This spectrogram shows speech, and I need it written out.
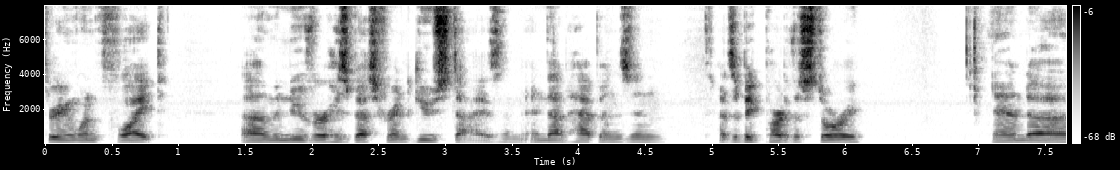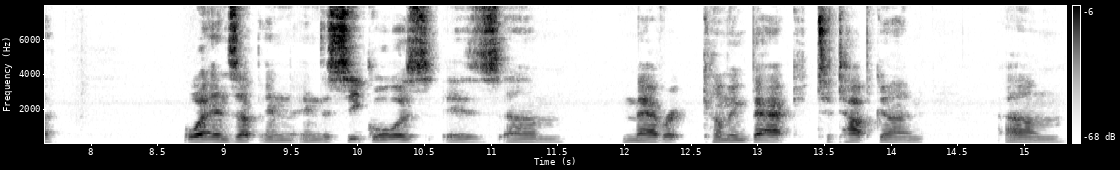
during one flight, uh, maneuver his best friend Goose dies, and, and that happens, and that's a big part of the story. And uh, what ends up in, in the sequel is is um, Maverick coming back to Top Gun um,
